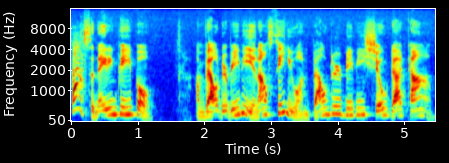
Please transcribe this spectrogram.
fascinating people. I'm Valder Beebe, and I'll see you on ValderBeebeShow.com.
